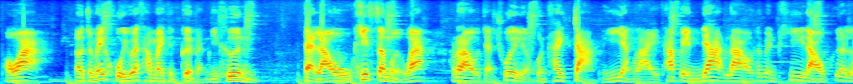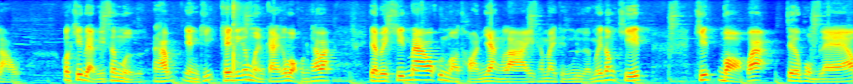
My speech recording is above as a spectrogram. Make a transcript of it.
เพราะว่าเราจะไม่คุยว่าทำไมถึงเกิดแบบนี้ขึ้น แต่เราคิดเสมอว่าเราจะช่วยเหลือคนไข้จากนี้อย่างไร ถ้าเป็นญาติเราถ้าเป็นพี่เราเพื่อนเราก็คิดแบบนี้เสมอนะครับ อย่างที่เคสนี้ก็เหมือนกันก็บอกคนไข้ว่า อย่าไปคิดมากว่าคุณหมอถอนอย่างไรทำไมถึงเหลือไม่ต้องคิด คิดบอกว่าเจอผมแล้ว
